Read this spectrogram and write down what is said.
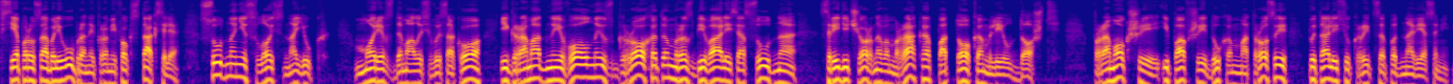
Все паруса были убраны, кроме фокстакселя. Судно неслось на юг. Море вздымалось высоко, и громадные волны с грохотом разбивались о судно. Среди черного мрака потоком лил дождь. Промокшие и павшие духом матросы пытались укрыться под навесами.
